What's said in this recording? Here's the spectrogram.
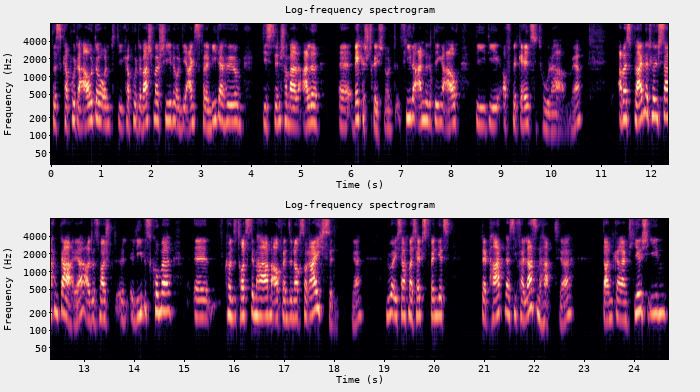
das kaputte Auto und die kaputte Waschmaschine und die Angst vor der Mieterhöhung, die sind schon mal alle äh, weggestrichen und viele andere Dinge auch, die, die oft mit Geld zu tun haben. Ja. Aber es bleiben natürlich Sachen da. Ja. Also zum Beispiel äh, Liebeskummer äh, können sie trotzdem haben, auch wenn sie noch so reich sind. Ja. Nur ich sage mal, selbst wenn jetzt der Partner sie verlassen hat, ja, dann garantiere ich Ihnen,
